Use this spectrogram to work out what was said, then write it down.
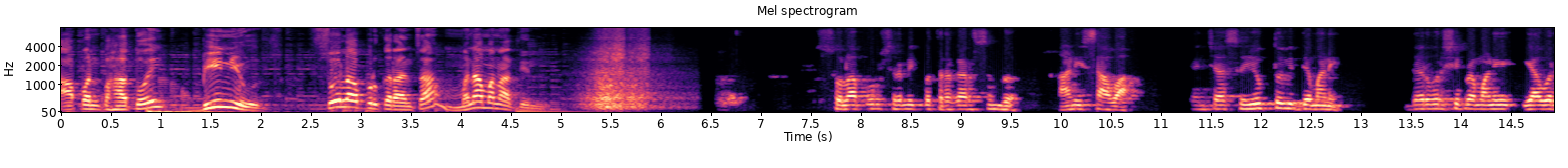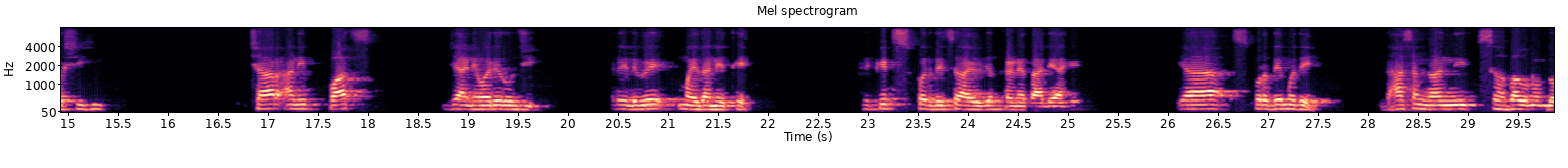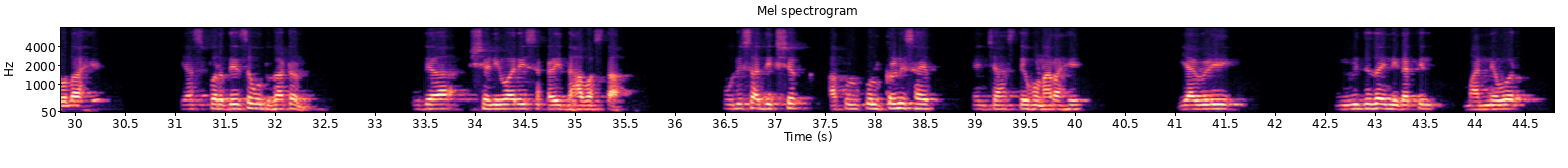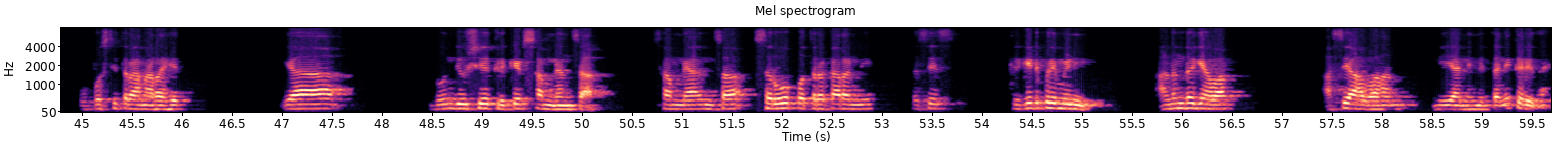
आपण पाहतोय बी न्यूज सोलापूरकरांचा मनामनातील. सोलापूर श्रमिक पत्रकार संघ आणि सावा यांच्या संयुक्त विद्यमाने दरवर्षीप्रमाणे यावर्षीही चार आणि पाच जानेवारी रोजी रेल्वे मैदान येथे क्रिकेट स्पर्धेचं आयोजन करण्यात आले आहे. या स्पर्धेमध्ये दहा संघांनी सहभाग नोंदवला आहे. या स्पर्धेचं उद्घाटन उद्या शनिवारी सकाळी दहा वाजता पोलीस अधीक्षक अतुल कुलकर्णी साहेब यांच्या हस्ते होणार आहे. यावेळी विविध दैनिकातील मान्यवर उपस्थित राहणार आहेत. या दोन दिवसीय क्रिकेट सामन्यांचा सामन्यांचा सर्व पत्रकारांनी तसेच क्रिकेटप्रेमींनी आनंद घ्यावा. असे आवाहन मी या निमित्ताने करीत आहे.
